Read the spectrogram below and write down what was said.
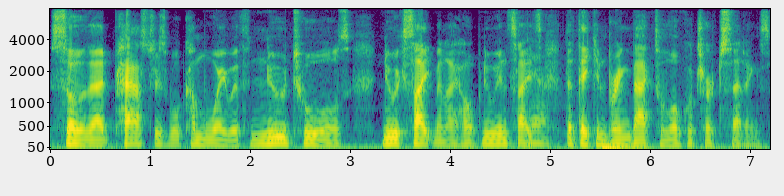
so that pastors will come away with new tools, new excitement, I hope, new insights Yeah. that they can bring back to local church settings.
